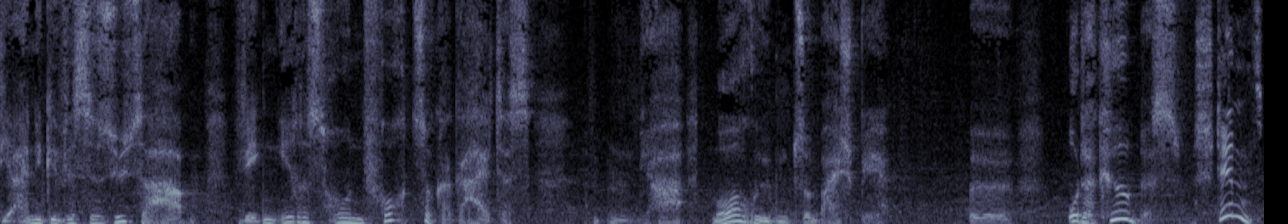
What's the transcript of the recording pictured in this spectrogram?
die eine gewisse Süße haben, wegen ihres hohen Fruchtzuckergehaltes. Ja, Mohrrüben zum Beispiel. Äh, oder Kürbis. Stimmt,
